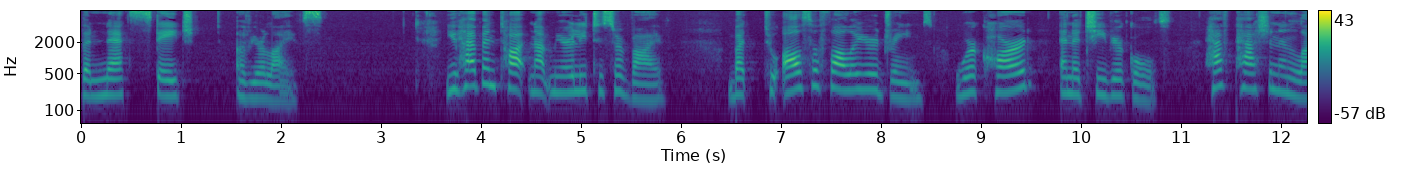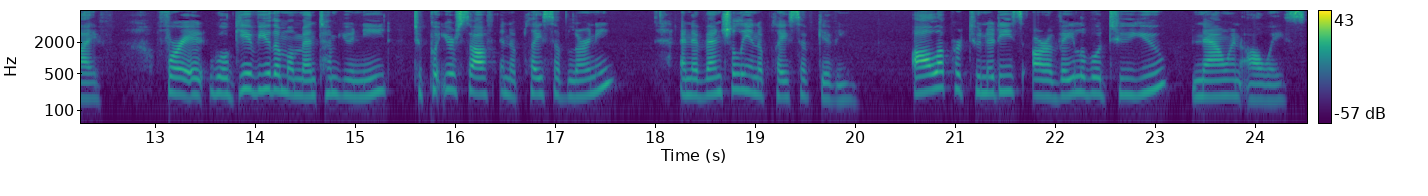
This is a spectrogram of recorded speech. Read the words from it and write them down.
the next stage of your lives. You have been taught not merely to survive, but to also follow your dreams, work hard, and achieve your goals. Have passion in life for it will give you the momentum you need to put yourself in a place of learning and eventually in a place of giving. All opportunities are available to you now and always.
